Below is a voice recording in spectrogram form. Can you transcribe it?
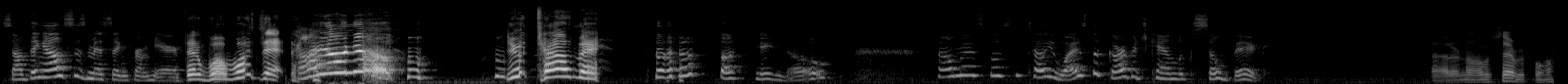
Something else is missing from here. Then what was it? I don't know. you tell me. Fucking no. How am I supposed to tell you? Why does the garbage can look so big? I don't know. I was there before.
